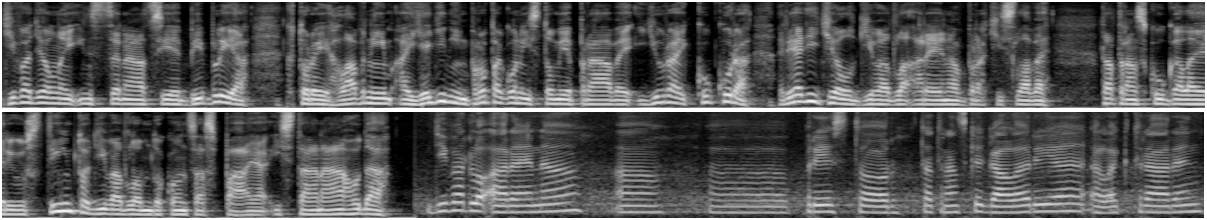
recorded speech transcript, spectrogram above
divadelnej inscenácie Biblia, ktorej hlavným a jediným protagonistom je práve Juraj Kukura, riaditeľ divadla Aréna v Bratislave. Tatranskú galériu s týmto divadlom dokonca spája istá náhoda. Divadlo Arena a priestor Tatranskej galérie, elektráreň,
